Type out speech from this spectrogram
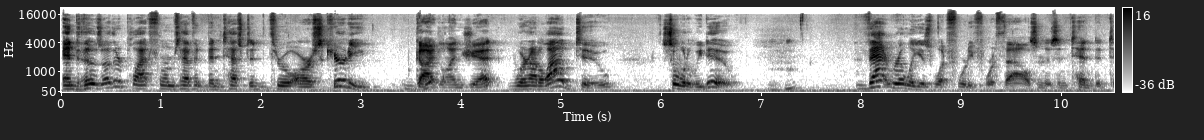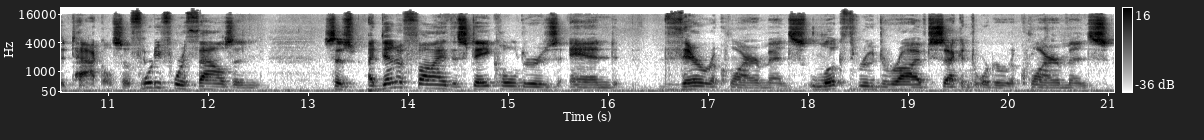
And those other platforms haven't been tested through our security guidelines yet. We're not allowed to. So what do we do? Mm-hmm. That really is what 44,000 is intended to tackle. So 44,000 says identify the stakeholders and their requirements, look through derived second order requirements,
